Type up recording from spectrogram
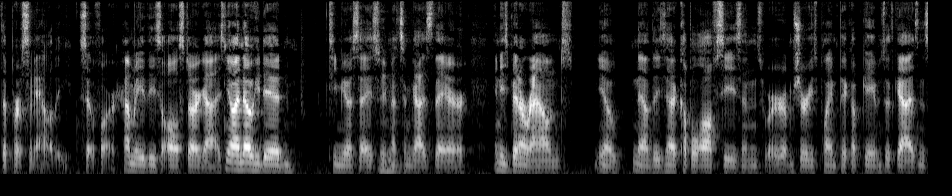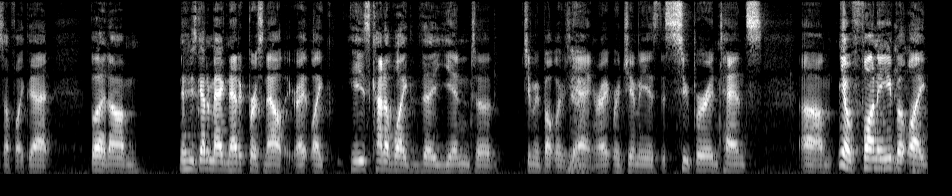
the personality so far. How many of these All Star guys? You know, I know he did Team USA, so he met some guys there, and he's been around. You know, now that he's had a couple off seasons where I'm sure he's playing pickup games with guys and stuff like that. But um, you know, he's got a magnetic personality, right? Like he's kind of like the yin to Jimmy Butler's Yeah. yang, right? Where Jimmy is the super intense, um, you know, funny, but like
